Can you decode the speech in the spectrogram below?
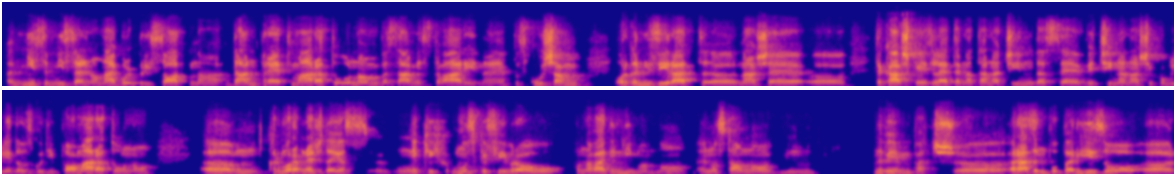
Nisem miselno najbolj prisotna dan pred maratonom v sami stvari. Ne. Poskušam organizirati uh, naše uh, tekaške izlete na ta način, da se večina naših pogledov zgodi po maratonu. Um, ker moram reči, da jaz nekih muske fibrov ponavadi nimam. No. Enostavno, ne vem, pač, uh, razen po Parizu, uh,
